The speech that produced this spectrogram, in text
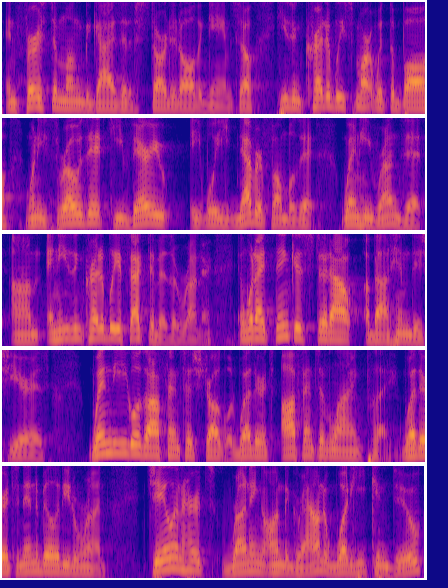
and first among the guys that have started all the games. So he's incredibly smart with the ball. When he throws it, he very well, he never fumbles it when he runs it. Um, and he's incredibly effective as a runner. And what I think has stood out about him this year is when the Eagles offense has struggled, whether it's offensive line play, whether it's an inability to run, Jalen Hurts running on the ground and what he can do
